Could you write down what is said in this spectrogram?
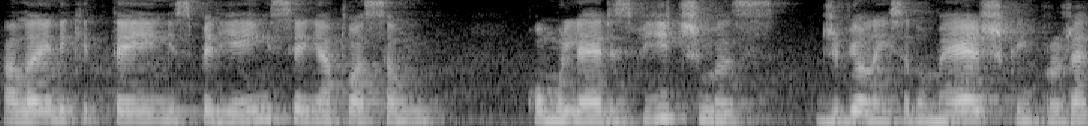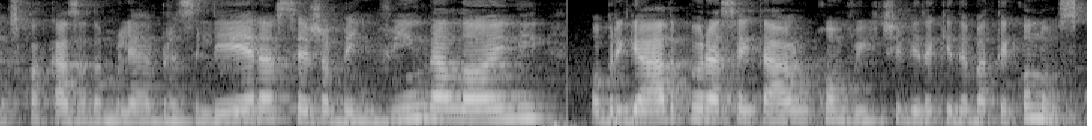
Alaine que tem experiência em atuação com mulheres vítimas de violência doméstica em projetos com a Casa da Mulher Brasileira. Seja bem-vinda, Laine. Obrigada por aceitar o convite e vir aqui debater conosco.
